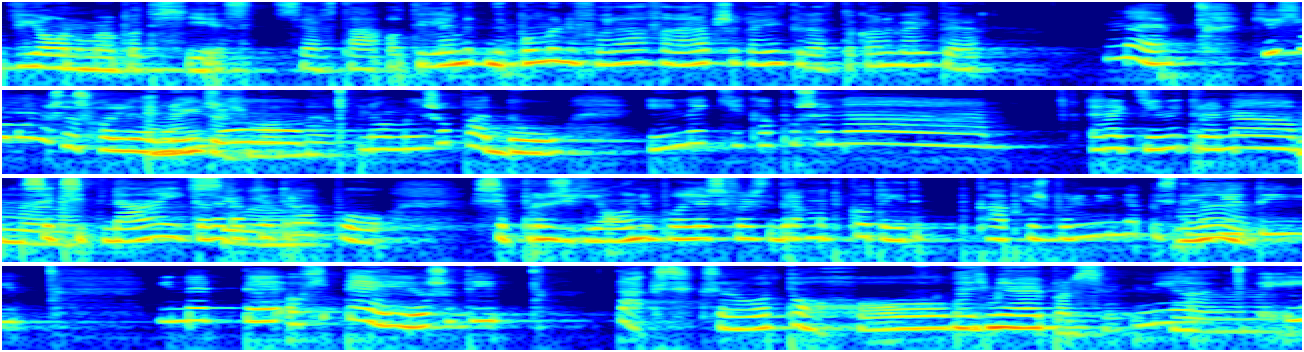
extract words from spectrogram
βιώνουμε αποτυχίες σε αυτά. Ότι λέμε την επόμενη φορά θα γράψω καλύτερα, θα το κάνω καλύτερα. Ναι, και όχι μόνο στο σχολείο. Εννοείται νομίζω, όχι μόνο, ναι. νομίζω παντού είναι και κάπως ένα, ένα κίνητρο, ένα Ναι, σε ναι. ξυπνάει κατά Σίγουρα, κάποιο ναι. τρόπο. Σε προσγειώνει πολλές φορές την πραγματικότητα. Γιατί κάποιος μπορεί να πιστεύει Ναι. ότι είναι τε, όχι τέλειος, ότι εντάξει, ξέρω εγώ, το έχω. Έχει μια έπαρση. Μια, Ναι, ναι, ναι. Ή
